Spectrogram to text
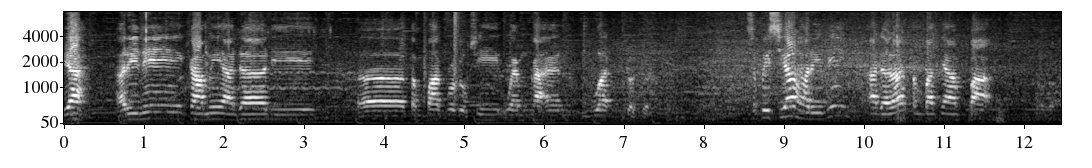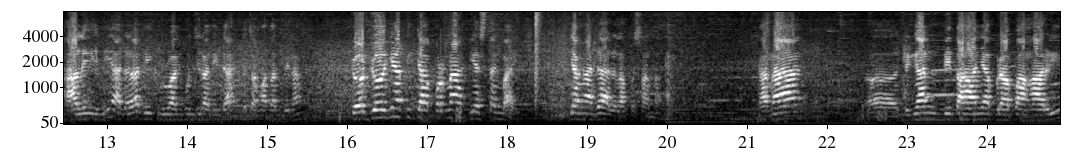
Ya, hari ini kami ada di eh, tempat produksi UMKM buat dodol. Spesial hari ini adalah tempatnya Pak Ali ini adalah di Kelurahan Kunciran Indah, Kecamatan Pinang. Dodolnya tidak pernah dia standby. Yang ada adalah pesanan. Karena eh, dengan ditahannya berapa hari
